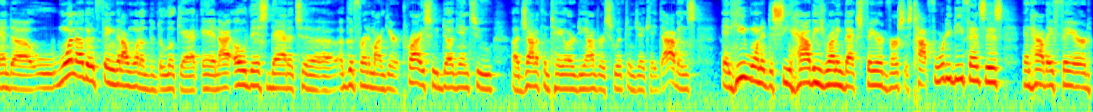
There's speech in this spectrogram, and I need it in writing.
And uh, one other thing that I wanted to look at, and I owe this data to a good friend of mine, Garrett Price, who dug into uh, Jonathan Taylor, DeAndre Swift, and J.K. Dobbins. And he wanted to see how these running backs fared versus top 40 defenses and how they fared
